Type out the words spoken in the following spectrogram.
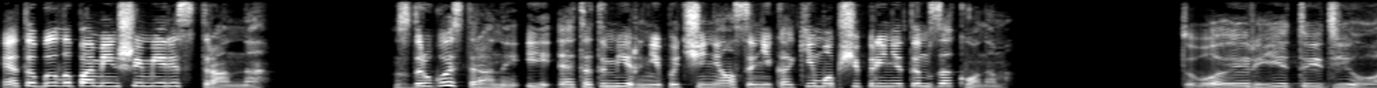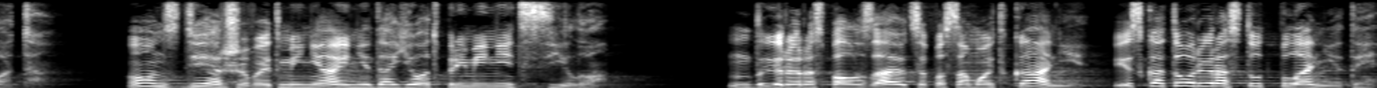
это было по меньшей мере странно. С другой стороны, и этот мир не подчинялся никаким общепринятым законам. «Твой Рит идиот», он сдерживает меня и не дает применить силу. Дыры расползаются по самой ткани, из которой растут планеты.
